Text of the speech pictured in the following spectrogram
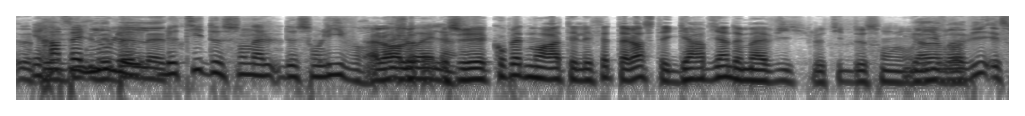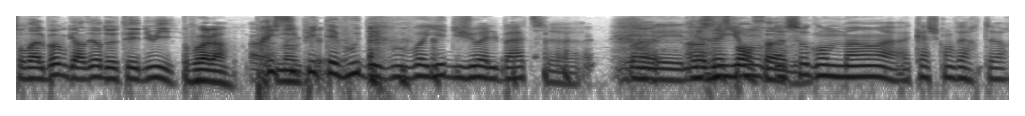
La Et rappelle-nous le, titre de son, de son livre, Alors, j'ai complètement raté l'effet tout à l'heure. C'était Gardien de ma vie, le titre de son Gardien de livre. ma vie et son album Gardien de tes nuits. Voilà. Précipitez-vous dès que vous voyez du Joël Batz euh, dans Ouais, les, les rayons de seconde main à Cash Converters.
